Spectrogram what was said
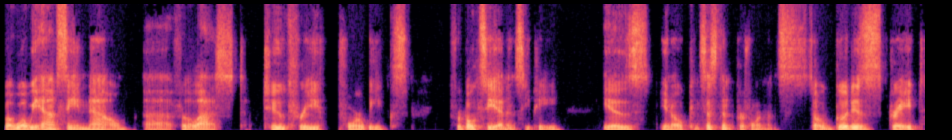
but what we have seen now uh, for the last two, three, four weeks for both CN and CP is, you know, consistent performance. So good is great,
